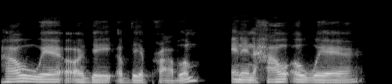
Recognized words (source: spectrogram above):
How aware are they of their problem? And then how aware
